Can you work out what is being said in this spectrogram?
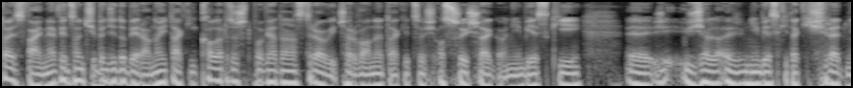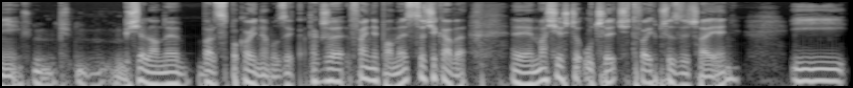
To jest fajne, więc on ci będzie dobierał. No i tak, i kolor też odpowiada nastrojowi. Czerwony, taki coś ostrzejszego. Niebieski, y, zielo, niebieski taki średni. Zielony, bardzo spokojna muzyka. Także fajny pomysł. Co ciekawe, y, ma się jeszcze uczyć twoich przyzwyczajeń i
